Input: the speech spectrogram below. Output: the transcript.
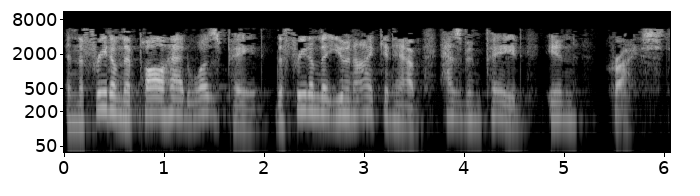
And the freedom that Paul had was paid. The freedom that you and I can have has been paid in Christ.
